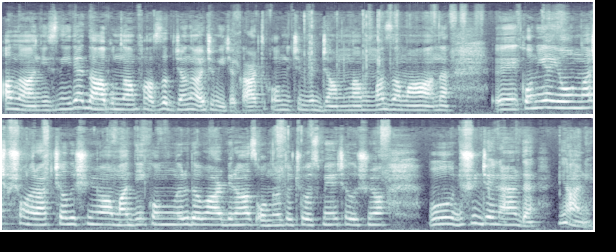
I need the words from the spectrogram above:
Allah'ın izniyle daha bundan fazla canı acımayacak. Artık onun için bir canlanma zamanı. Ee, konuya yoğunlaşmış olarak çalışıyor. Maddi konuları da var biraz. Onları da çözmeye çalışıyor. Bu düşüncelerde yani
